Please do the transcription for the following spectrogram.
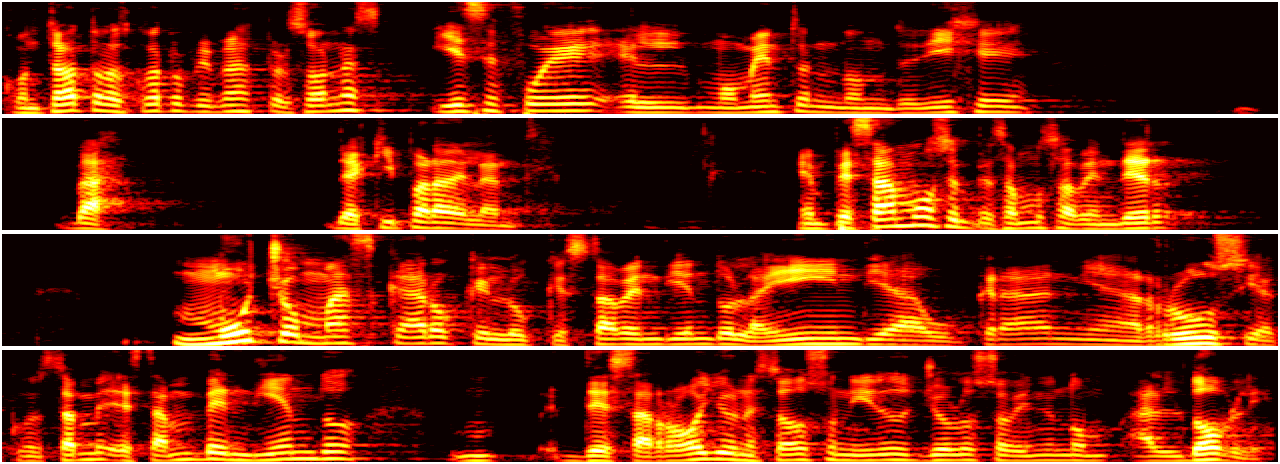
contrato a las cuatro primeras personas y ese fue el momento en donde dije, va, de aquí para adelante. Empezamos, empezamos a vender mucho más caro que lo que está vendiendo la India, Ucrania, Rusia. Están, están vendiendo desarrollo en Estados Unidos, yo lo estoy vendiendo al doble.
